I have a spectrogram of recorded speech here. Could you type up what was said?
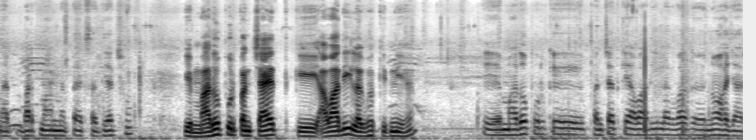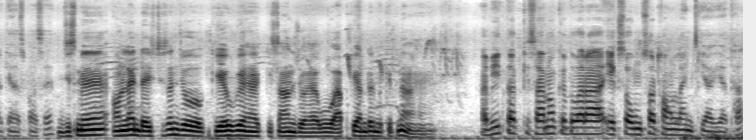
मैं वर्तमान में पैक्स अध्यक्ष हूँ। ये माधोपुर पंचायत की आबादी लगभग कितनी है? ये माधोपुर के पंचायत की आबादी लगभग नौ हज़ार के आसपास है। जिसमें ऑनलाइन रजिस्ट्रेशन जो किए हुए हैं किसान जो है वो आपके अंदर में कितना है? अभी तक किसानों के द्वारा एक सौ उनसठ ऑनलाइन किया गया था।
